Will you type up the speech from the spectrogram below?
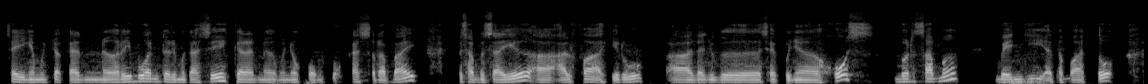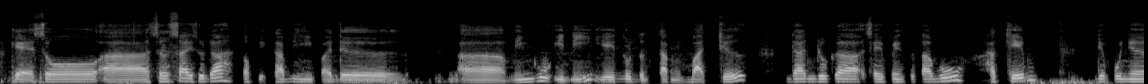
saya ingin mengucapkan ribuan terima kasih kerana menyokong podcast Serabai bersama saya, uh, Alfa Akhiru uh, dan juga saya punya host bersama Benji ataupun Atok. Okay, so uh, selesai sudah topik kami pada uh, minggu ini iaitu tentang baca. Dan juga saya punya tetamu Hakim dia punya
